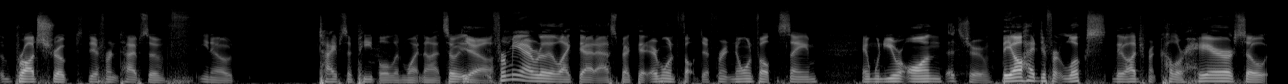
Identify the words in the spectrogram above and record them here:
of broad stroked different types of you know types of people and whatnot so it, Yeah. for me i really like that aspect that everyone felt different no one felt the same and when you were on That's true. they all had different looks they all had different color hair so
